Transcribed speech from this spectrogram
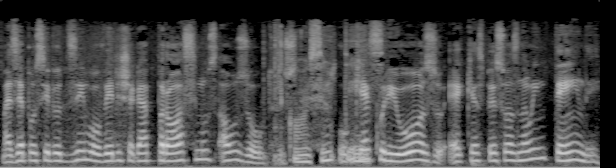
mas é possível desenvolver e chegar próximos aos outros. Com certeza. O que é curioso é que as pessoas não entendem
